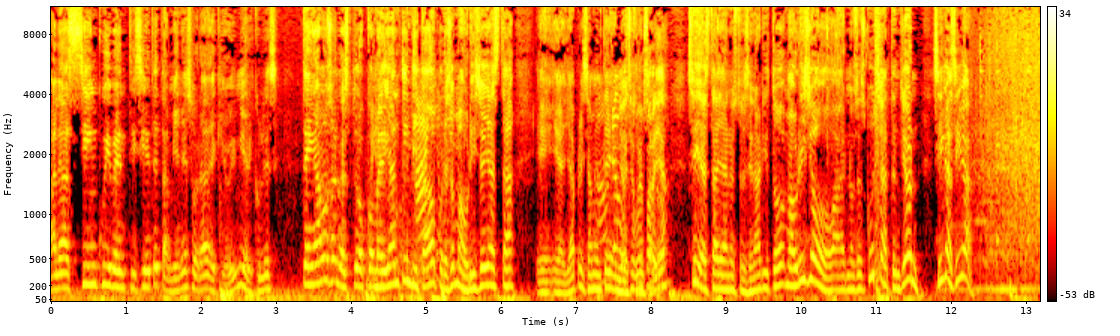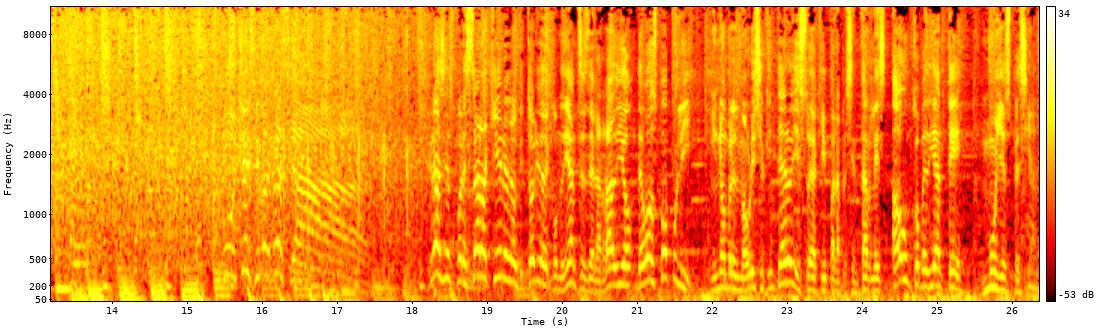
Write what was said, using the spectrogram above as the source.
A las 5 y 27 también es hora de que hoy miércoles tengamos a nuestro comediante invitado, por eso Mauricio ya está eh, eh, allá precisamente. en ¿Ya se fue para allá? Sí, ya está allá en nuestro escenario y todo. Mauricio, ah, nos escucha, atención, siga, siga. Muchísimas gracias. Gracias por estar aquí en el auditorio de comediantes de la radio de Voz Populi. Mi nombre es Mauricio Quintero y estoy aquí para presentarles a un comediante muy especial.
